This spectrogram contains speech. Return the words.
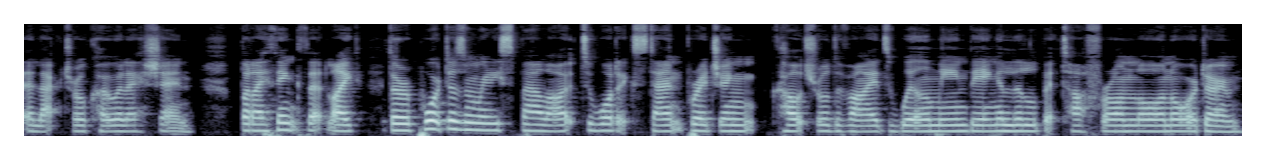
electoral coalition. But i think that like the report doesn't really spell out to what extent bridging cultural divides will mean being a little bit tougher on law and order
